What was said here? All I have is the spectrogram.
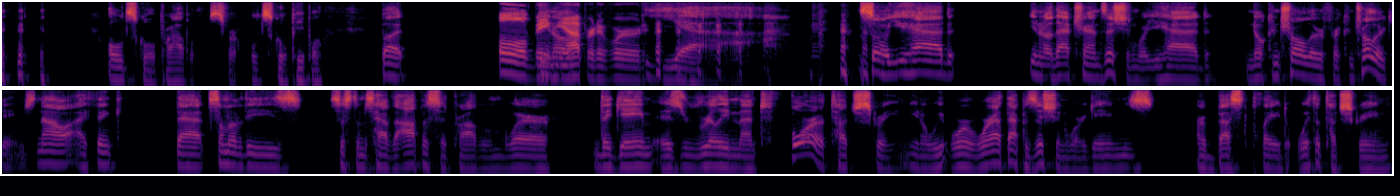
old school problems for old school people but Old being You the operative word. yeah so you had you know that transition where you had no controller for controller games. Now i think that some of these systems have the opposite problem where the game is really meant for a touch screen. You know we, we're, we're at that position where games are best played with a touch screen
